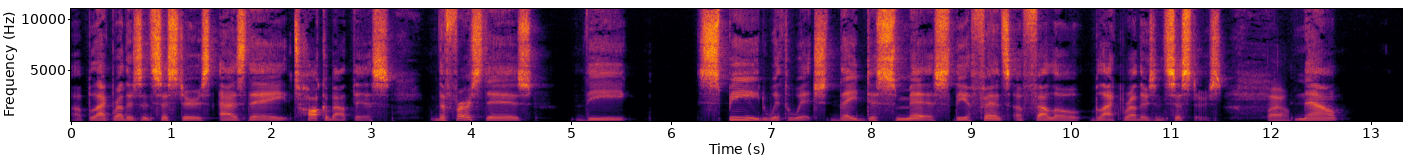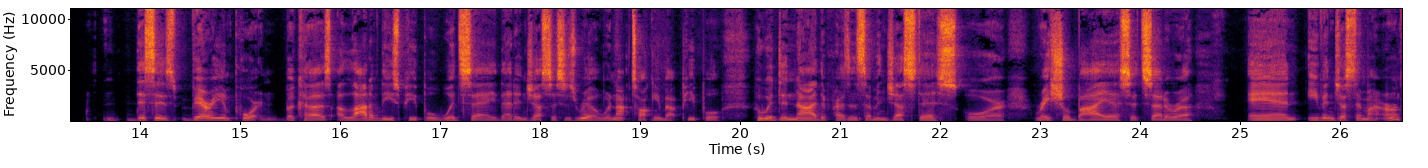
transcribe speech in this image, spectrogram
uh, black brothers and sisters as they talk about this. The first is the speed with which they dismiss the offense of fellow black brothers and sisters. Wow. Now, this is very important because a lot of these people would say that injustice is real. We're not talking about people who would deny the presence of injustice or racial bias, etc. And even just in my own,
